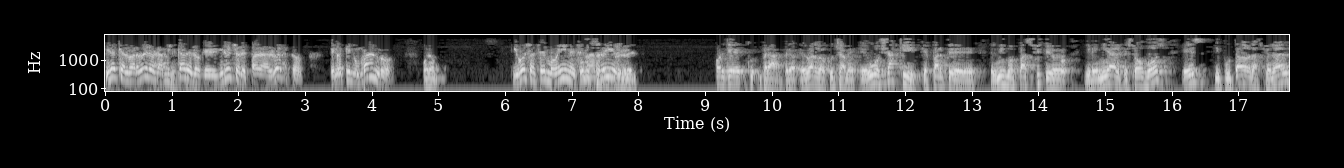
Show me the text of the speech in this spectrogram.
Mirá que al barbero la mitad de lo que ingreso le paga Alberto, que no tiene un mango. Bueno. Y vos hacés moines en las porque, pero Eduardo, escúchame, eh, Hugo Yasky, que es parte del mismo espacio gremial que sos vos, es diputado nacional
